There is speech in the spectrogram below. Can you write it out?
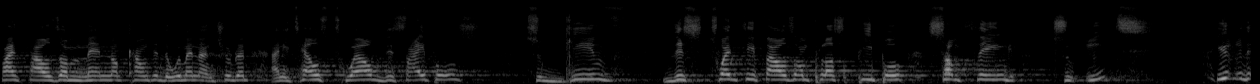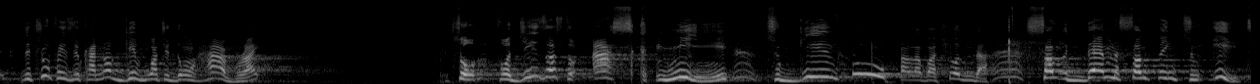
5,000 men, not counting the women and children, and he tells 12 disciples to give this 20,000 plus people something to eat. You, the, the truth is, you cannot give what you don't have, right? So for Jesus to ask me to give some, them something to eat,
